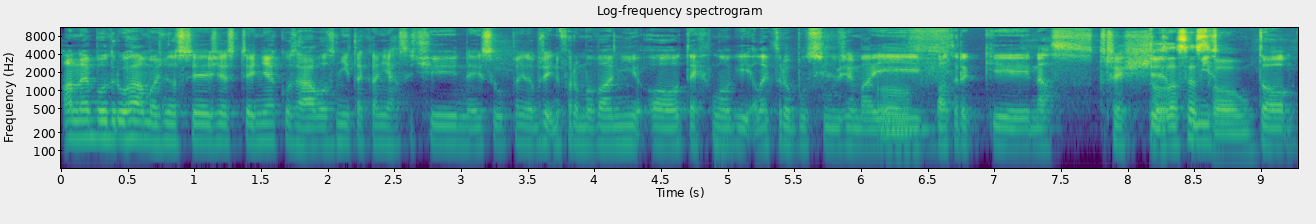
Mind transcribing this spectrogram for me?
A nebo druhá možnost je, že stejně jako závozní, tak ani hasiči nejsou úplně dobře informovaní o technologii elektrobusů, že mají oh. baterky na střeše. To zase místo, jsou. To,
